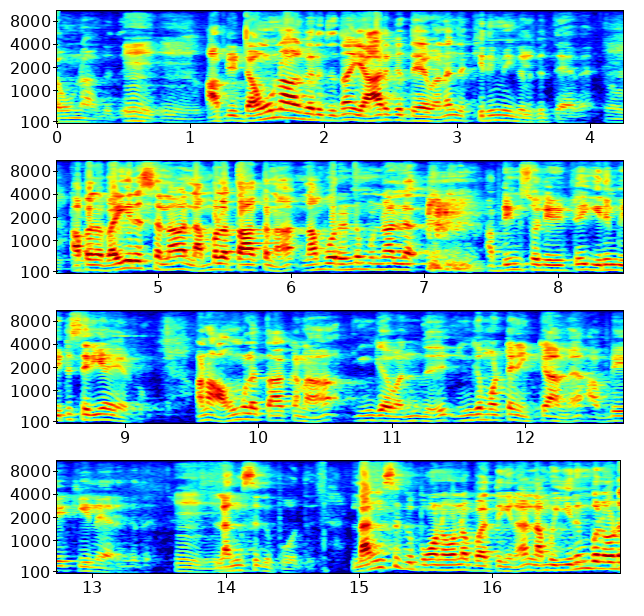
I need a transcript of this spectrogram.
டவுன் ஆகுது. அப்படி டவுன் ஆகுறது தான் யாருக்கு தேவைன்னா இந்த கிருமிகளுக்கு தேவை. அப்ப அந்த வைரஸ் எல்லாம் நம்மள தாக்கினா நம்ம ஒரு ரெண்டு மூணு நாள்ல அப்படின்னு சொல்லிட்டு இரும்பிட்டு சரியாயிடுறோம். ஆனா அவங்கள தாக்கினா இங்க வந்து இங்க மட்டும் நிக்காம அப்படியே கீழே இறங்குது. லங்ஸுக்கு போகுது. லங்ஸுக்கு போனவொன்னே பார்த்தீங்கன்னா நம்ம இரும்பலோட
